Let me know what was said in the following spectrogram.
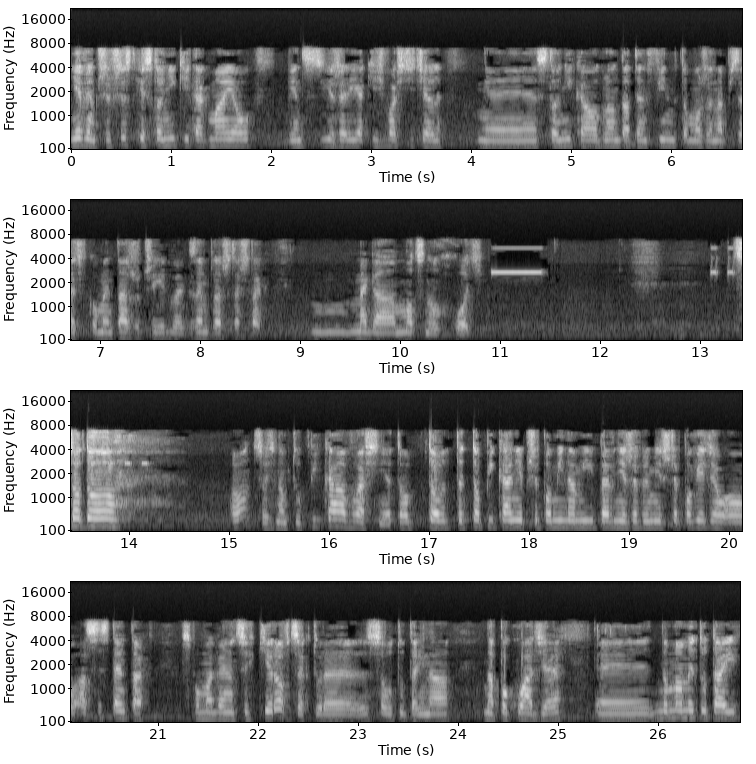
Nie wiem, czy wszystkie stoniki tak mają, więc jeżeli jakiś właściciel e, stonika ogląda ten film, to może napisać w komentarzu, czy jego egzemplarz też tak mm, mega mocno chłodzi. Co do o, coś nam tu pika. Właśnie, to, to, to, to pikanie przypomina mi pewnie, żebym jeszcze powiedział o asystentach wspomagających kierowcę, które są tutaj na, na pokładzie. E, No mamy tutaj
